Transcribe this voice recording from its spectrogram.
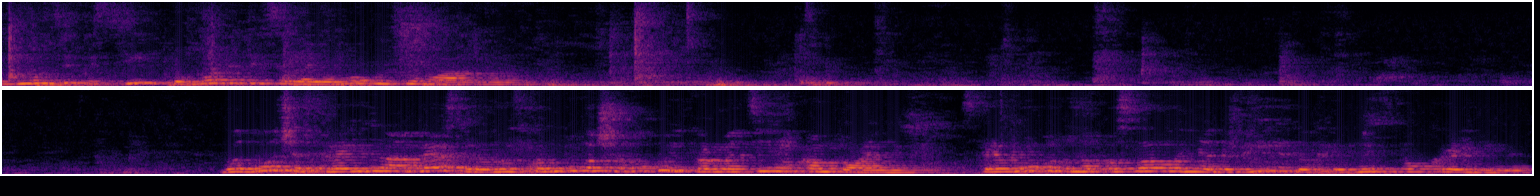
і змусити світ погодитися на його ультиматуми. Водночас країна-агресор розгорнула широку інформаційну кампанію, спрямовану на послаблення довіри до керівництва України.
